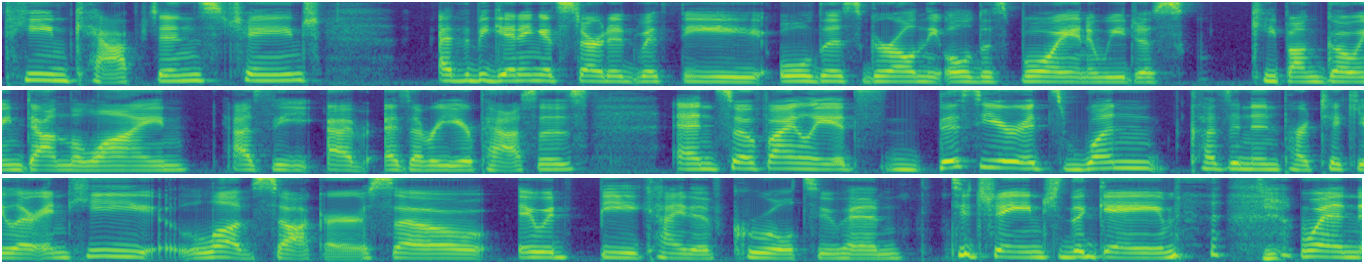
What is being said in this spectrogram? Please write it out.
team captains change. At the beginning, it started with the oldest girl and the oldest boy, and we just keep on going down the line as the as every year passes. And so finally, it's this year. It's one cousin in particular, and he loves soccer. So it would be kind of cruel to him to change the game when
